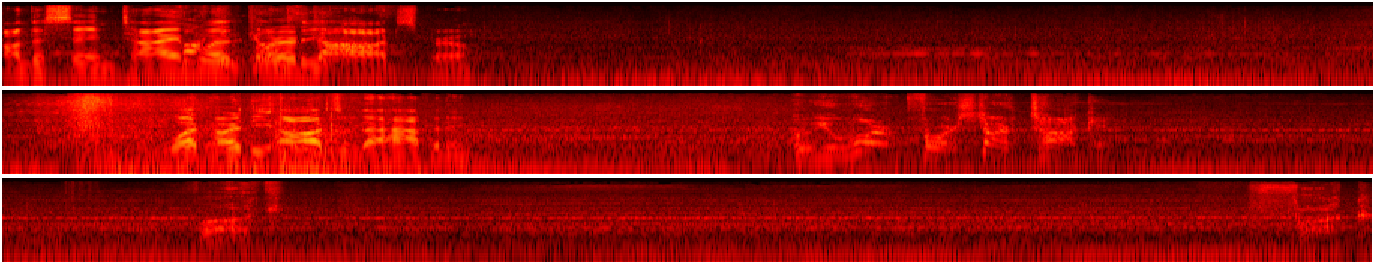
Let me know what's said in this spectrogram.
on the same time. Fucking What what are the ghost odds, bro? What are the odds of that happening? Who you work for, start talking. Fuck. Fuck.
